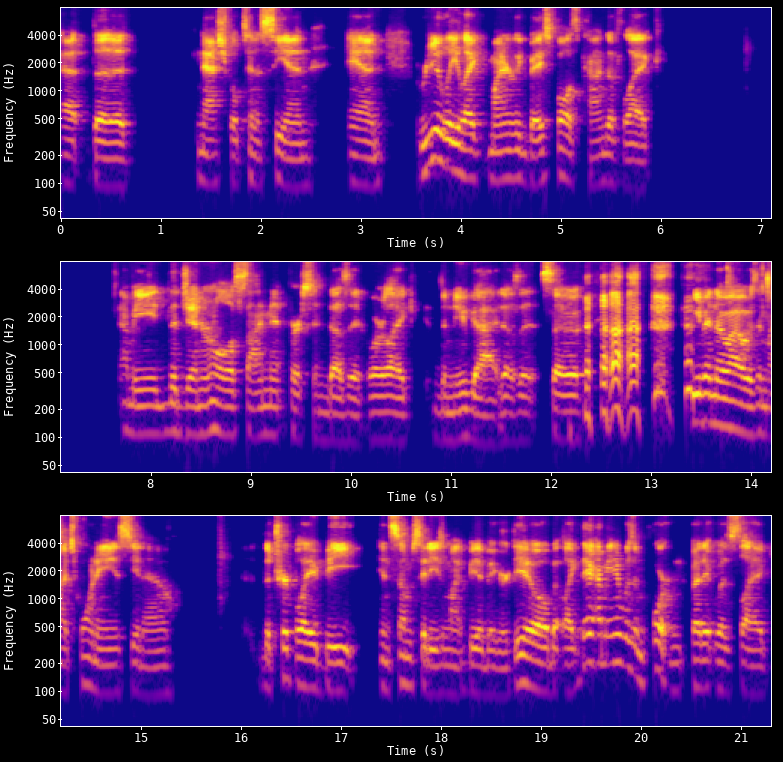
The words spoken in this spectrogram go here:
at the Nashville Tennessean, and really like minor league baseball is kind of like I mean, the general assignment person does it, or like the new guy does it. So even though I was in my 20s, you know, the AAA beat in some cities might be a bigger deal, but like they, I mean, it was important, but it was like,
